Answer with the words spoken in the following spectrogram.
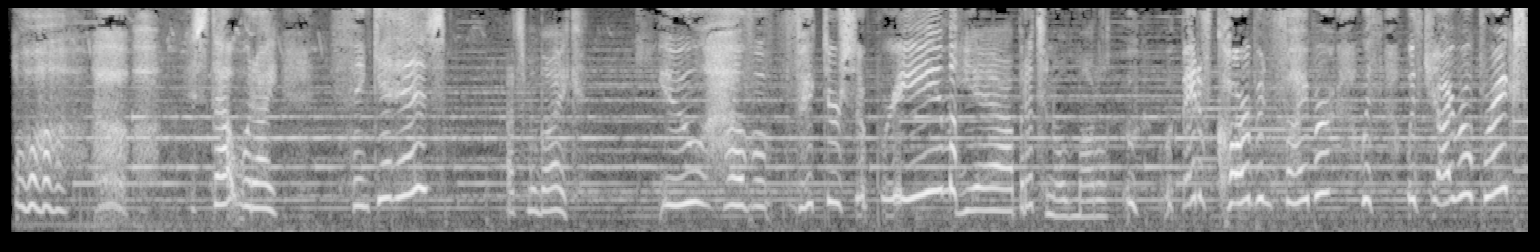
Is that what I think it is? That's my bike. You have a Victor Supreme? Yeah, but it's an old model. Made of carbon fiber with with gyro brakes,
